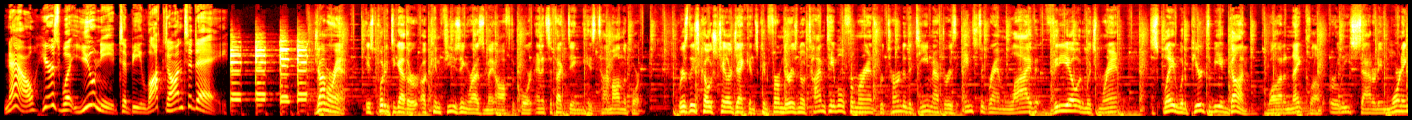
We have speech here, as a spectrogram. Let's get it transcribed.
Now, here's what you need to be locked on today. Ja Morant is putting together a confusing resume off the court, and it's affecting his time on the court. Grizzlies coach Taylor Jenkins confirmed there is no timetable for Morant's return to the team after his Instagram live video in which Morant displayed what appeared to be a gun while at a nightclub early Saturday morning,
